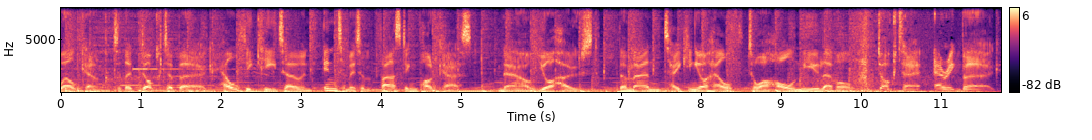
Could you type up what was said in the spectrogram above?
Welcome to the Dr. Berg Healthy Keto and Intermittent Fasting Podcast. Now, your host, the man taking your health to a whole new level, Dr. Eric Berg.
